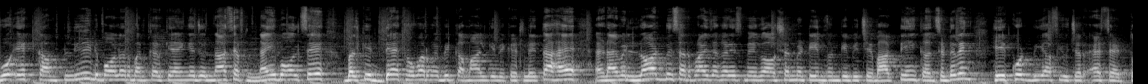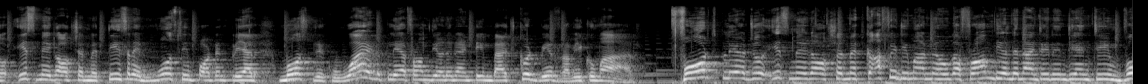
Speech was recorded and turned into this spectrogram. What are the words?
वो एक कंप्लीट स्पीड बॉलर बनकर के आएँगे, जो ना सिर्फ़ नई बॉल से, बल्कि डेथ ओवर में भी कमाल की विकेट लेता है। And I will not be surprised अगर इस मेगा ऑप्शन में टीम्स उनके पीछे भागती हैं considering he could be a future asset तो इस मेगा ऑप्शन में तीसरे most important player most required player from the under 19 batch could be Ravi Kumar fourth player जो इस मेगा ऑप्शन में काफ़ी डिमांड में होगा from the under 19 Indian team वो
